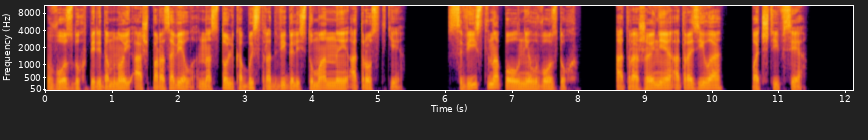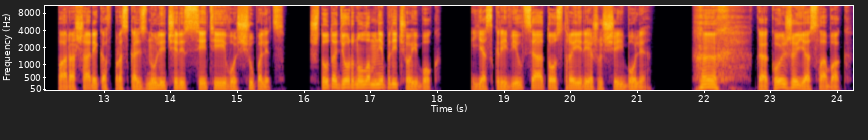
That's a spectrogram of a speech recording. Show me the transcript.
Воздух передо мной аж порозовел, настолько быстро двигались туманные отростки. Свист наполнил воздух. Отражение отразило почти все. Пара шариков проскользнули через сети его щупалец. Что-то дернуло мне плечо и бок. Я скривился от острой режущей боли. Эх, какой же я слабак.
